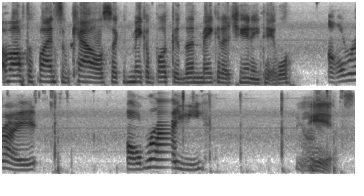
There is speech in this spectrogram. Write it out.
I'm off to find some cows so I can make a book and then make it a enchanting table. All right. All righty. Yes.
